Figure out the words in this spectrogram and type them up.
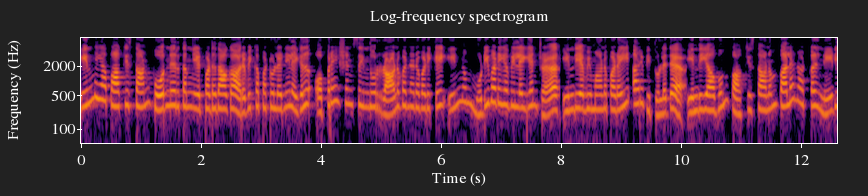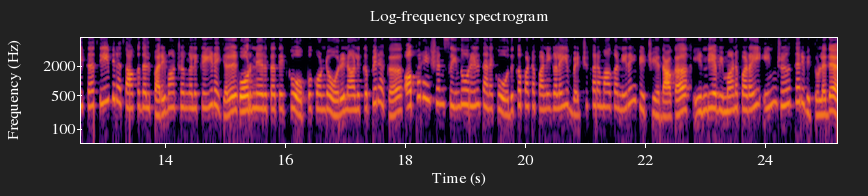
இந்தியா பாகிஸ்தான் போர் நிறுத்தம் ஏற்பட்டதாக அறிவிக்கப்பட்டுள்ள நிலையில் ஆபரேஷன் சிந்தூர் ராணுவ நடவடிக்கை இன்னும் முடிவடையவில்லை என்று இந்திய விமானப்படை அறிவித்துள்ளது. இந்தியாவும் பாகிஸ்தானும் பல நாட்கள் நீடித்த தீவிர தாக்குதல் பரிமாற்றங்களுக்கு இடையில் போர் நிறுத்தத்திற்கு ஒப்புக்கொண்ட ஒரு நாளுக்கு பிறகு ஆபரேஷன் சிந்தூரில் தனக்கு ஒதுக்கப்பட்ட பணிகளை வெற்றிகரமாக நிறைவேற்றியதாக இந்திய விமானப்படை இன்று தெரிவித்துள்ளது.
